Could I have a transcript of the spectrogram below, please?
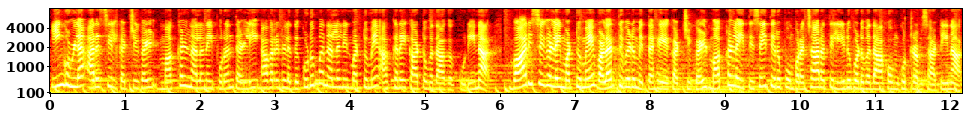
இங்குள்ள அரசியல் கட்சிகள் மக்கள் நலனை புறந்தள்ளி அவர்களது குடும்ப நலனில் மட்டுமே அக்கறை காட்டுவதாக கூறினார். வாரிசுகளை மட்டுமே வளர்த்துவிடும் இத்தகைய கட்சிகள் மக்களை திசை திருப்பும் பிரச்சாரத்தில் ஈடுபடுவதாகவும் குற்றம் சாட்டினார்.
